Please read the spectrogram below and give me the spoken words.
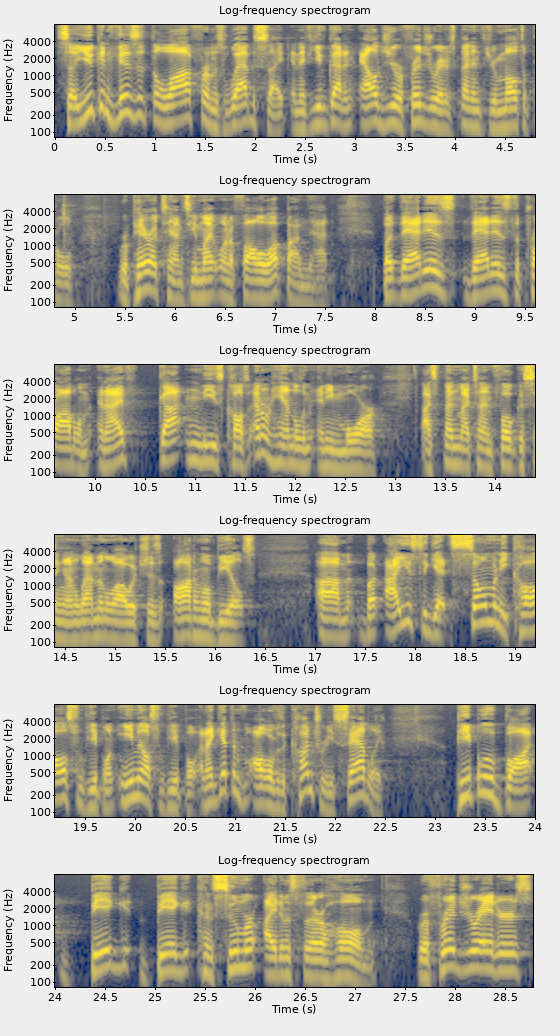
So you can visit the law firm's website, and if you've got an LG refrigerator that's through multiple repair attempts, you might want to follow up on that. But that is that is the problem, and I've gotten these calls. I don't handle them anymore. I spend my time focusing on lemon law, which is automobiles. Um, but I used to get so many calls from people and emails from people, and I get them from all over the country, sadly. People who bought big, big consumer items for their home refrigerators,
